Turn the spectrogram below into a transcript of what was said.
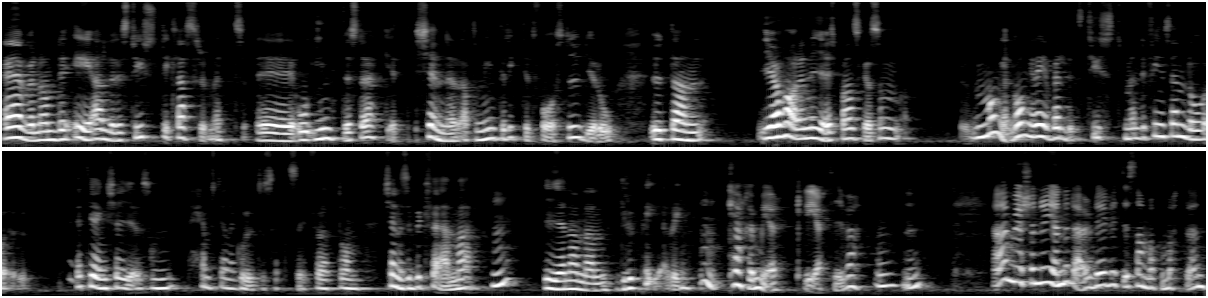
även om det är alldeles tyst i klassrummet eh, och inte stökigt, känner att de inte riktigt får studiero. Utan jag har en nia i spanska som många gånger är väldigt tyst. Men det finns ändå ett gäng tjejer som hemskt gärna går ut och sätter sig för att de känner sig bekväma Mm. i en annan gruppering. Mm, kanske mer kreativa. Mm. Ja, men jag känner igen det där. Det är lite samma på matten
